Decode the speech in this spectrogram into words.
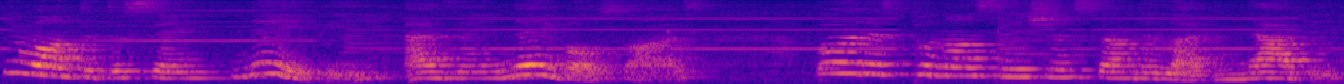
He wanted to say Navy as in naval science, but his pronunciation sounded like Navy,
